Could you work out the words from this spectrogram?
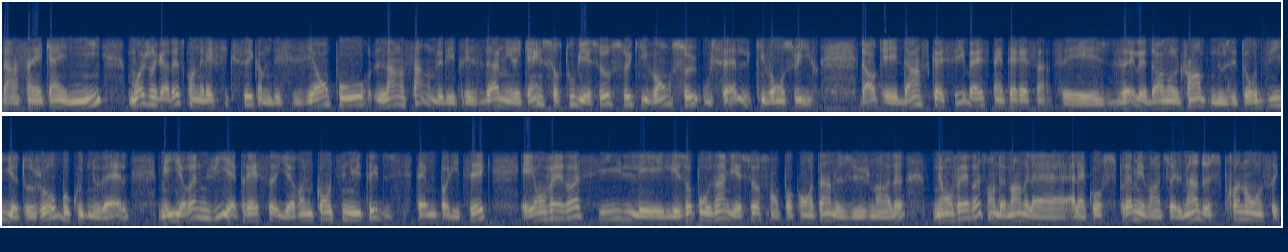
dans cinq ans et demi. Moi, je regardais ce qu'on allait fixer comme décision pour l'ensemble des présidents américains, surtout, bien sûr, ceux qui vont, ceux ou celles qui vont suivre. Donc, et dans ce cas-ci, ben, c'est intéressant. C'est, je disais, le Donald Trump nous étourdit, il y a toujours beaucoup de nouvelles, mais il y aura une vie après ça. Il y aura une continuité du système politique et on verra si les, les opposants, bien sûr, sont pas contents de ce jugement-là, mais on verra si on demande à la, à la Cour suprême éventuellement de se prononcer.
